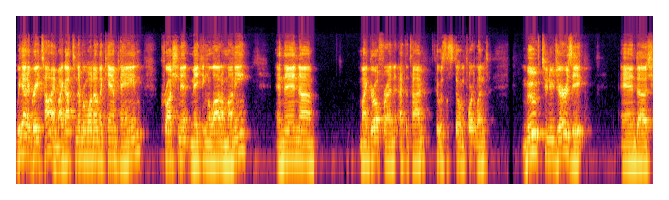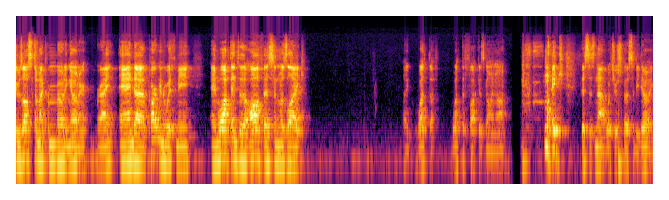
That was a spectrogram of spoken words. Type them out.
we had a great time. I got to number one on the campaign, crushing it, making a lot of money. And then um, my girlfriend at the time, who was still in Portland, moved to New Jersey. And uh, she was also my promoting owner, right? And uh, partnered with me and walked into the office and was like, like, what the, what the fuck is going on? like, this is not what you're supposed to be doing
